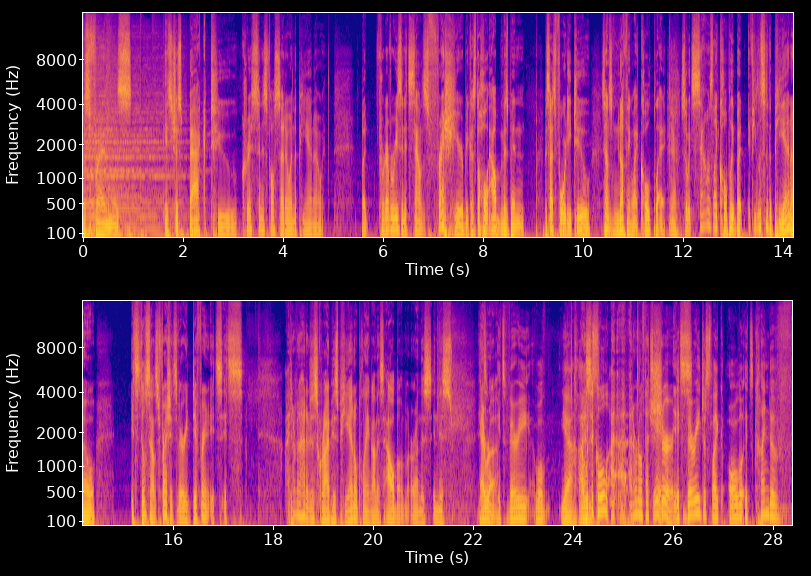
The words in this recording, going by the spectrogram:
Death and All His Friends, it's just back to Chris and his falsetto and the piano. But for whatever reason, it sounds fresh here because the whole album has been, besides 42, sounds nothing like Coldplay. Yeah. So it sounds like Coldplay, but if you listen to the piano, it still sounds fresh. It's very different. It's, it's, I don't know how to describe his piano playing on this album or on this, in this era. It's very well. Yeah, I would s- classical. I, I, I don't know if that's it. Sure, it's, very just like all. It's kind of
